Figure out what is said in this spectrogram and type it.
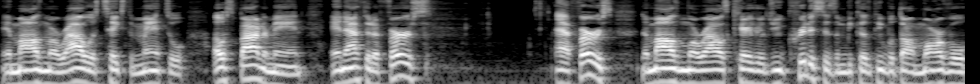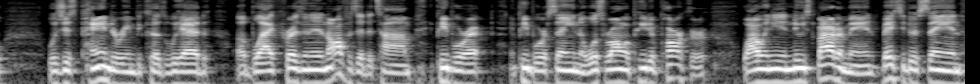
and Miles Morales takes the mantle of Spider-Man. And after the first at first, the Miles Morales character drew criticism because people thought Marvel was just pandering because we had a black president in office at the time, and people were and people were saying, "What's wrong with Peter Parker? Why we need a new Spider-Man?" Basically, they're saying,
